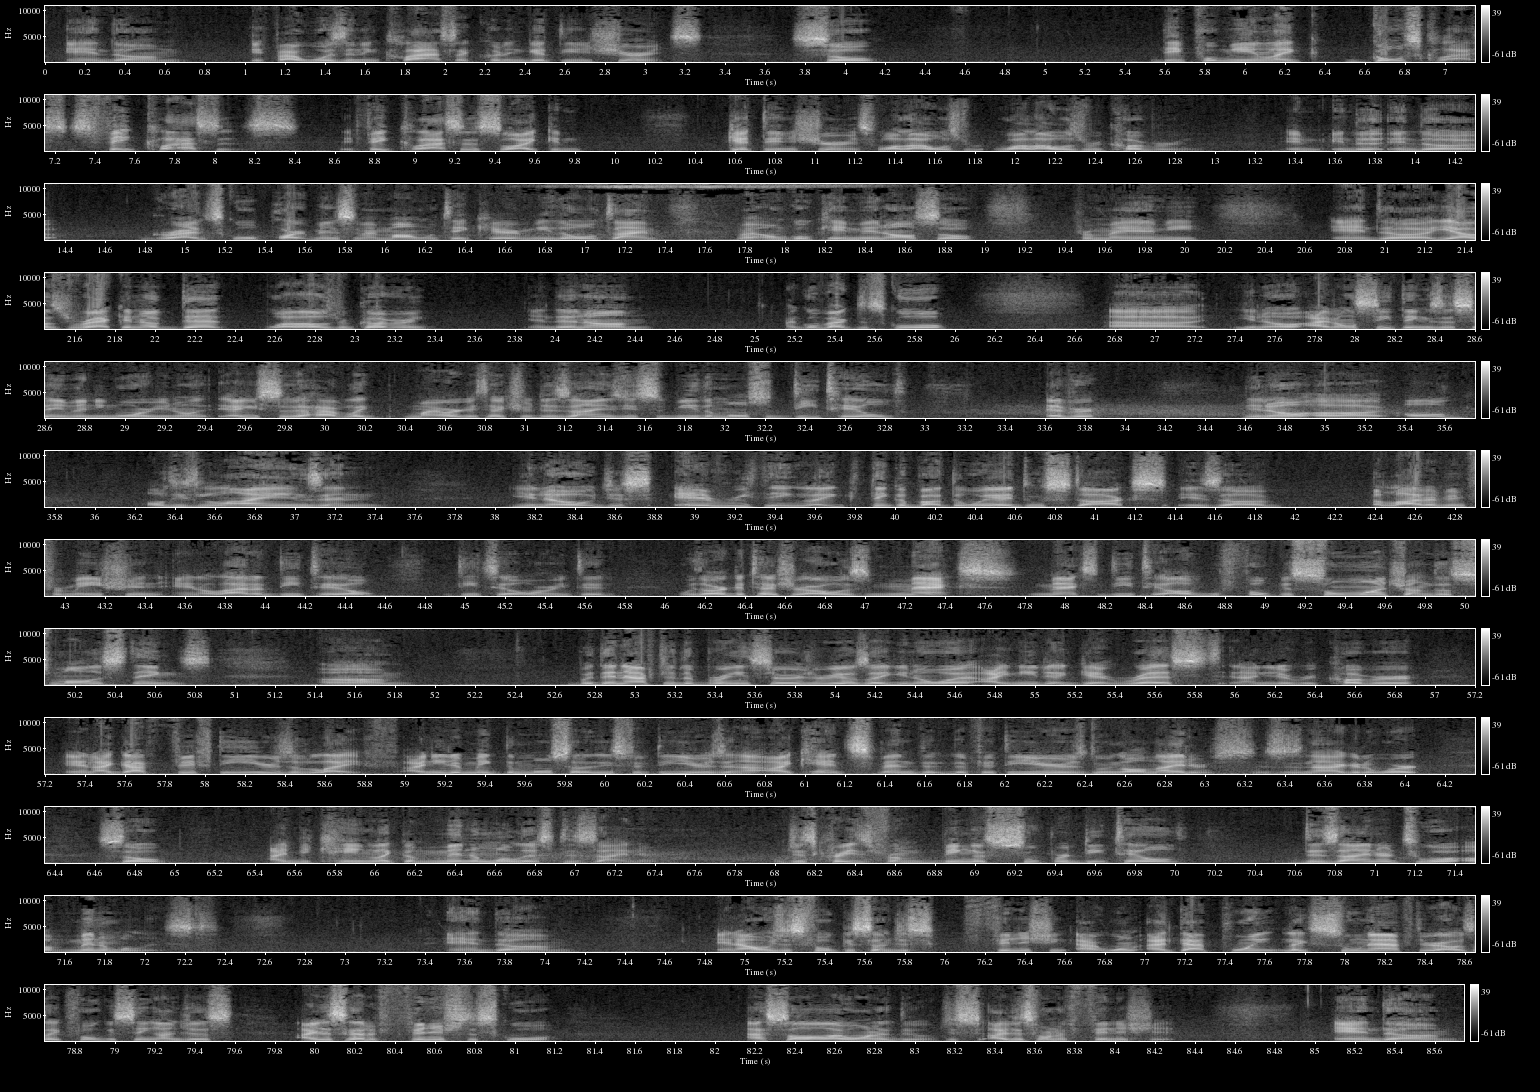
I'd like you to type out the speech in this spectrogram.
And um, if I wasn't in class, I couldn't get the insurance. So they put me in like ghost classes, fake classes. They fake classes so I can get the insurance while I was while I was recovering in, in the in the grad school apartments, my mom would take care of me the whole time. My uncle came in also from Miami, and uh, yeah, I was racking up debt while I was recovering. And then um, I go back to school. Uh, you know, I don't see things the same anymore. You know, I used to have like my architecture designs used to be the most detailed ever. You know, uh, all all these lines and you know just everything. Like think about the way I do stocks is uh, a lot of information and a lot of detail, detail oriented. With architecture, I was max, max detail. I would focus so much on the smallest things. Um, but then after the brain surgery, I was like, you know what? I need to get rest and I need to recover. And I got 50 years of life. I need to make the most out of these 50 years. And I, I can't spend the 50 years doing all nighters. This is not going to work. So I became like a minimalist designer, which is crazy. From being a super detailed designer to a, a minimalist. And um, and I was just focused on just finishing. At one at that point, like soon after, I was like focusing on just I just got to finish the school. That's all I want to do. Just I just want to finish it, and um,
